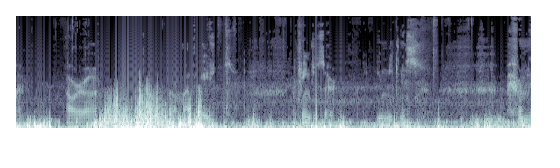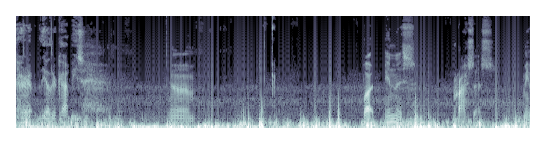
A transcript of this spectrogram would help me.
on our, uh, our modifications, our changes, our uniqueness from their, the other copies. Um, but in this process, I mean,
